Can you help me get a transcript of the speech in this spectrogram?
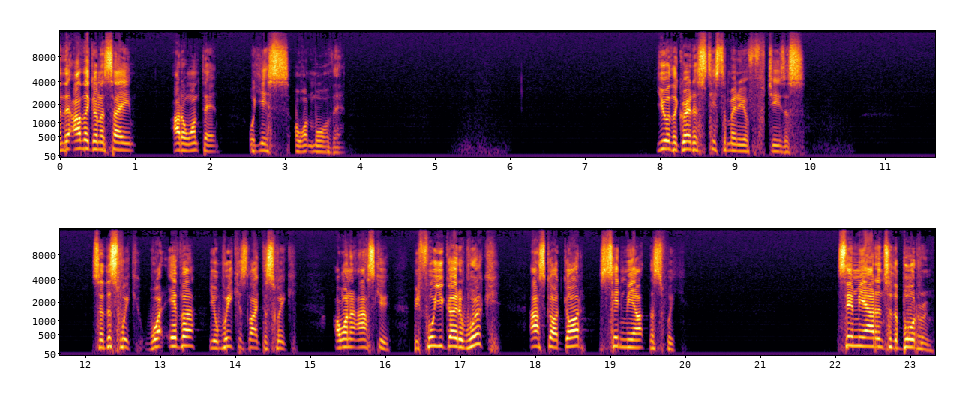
and they're either going to say, I don't want that, or yes, I want more of that. You are the greatest testimony of Jesus. So, this week, whatever your week is like this week, I want to ask you before you go to work, ask God, God, send me out this week. Send me out into the boardroom.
